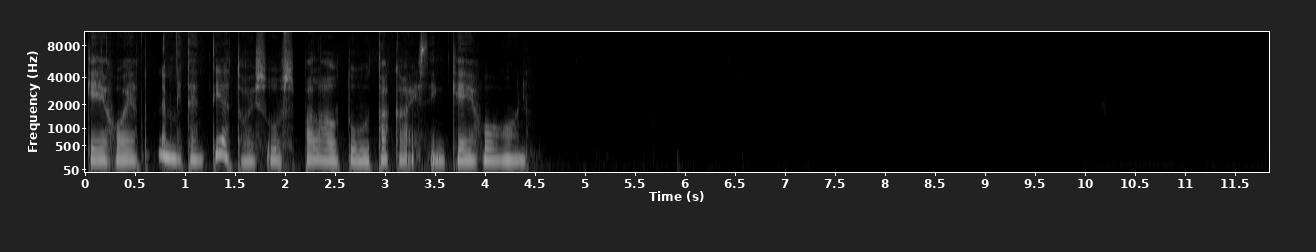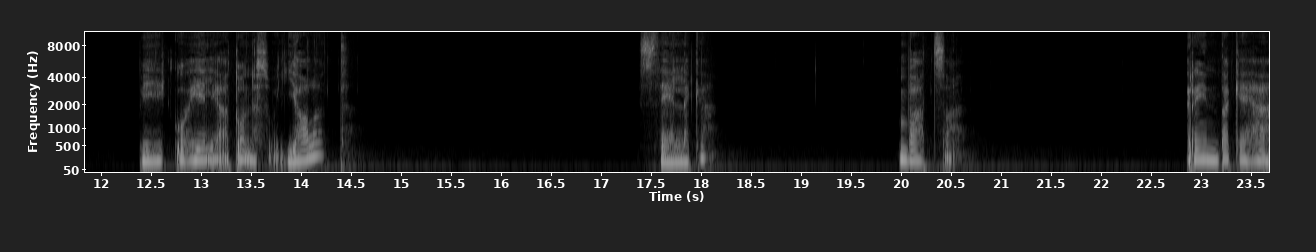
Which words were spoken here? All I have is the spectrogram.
keho ja tunne, miten tietoisuus palautuu takaisin kehoon. Pikkuhiljaa tunne sun jalat, selkä, vatsa, rintakehä,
